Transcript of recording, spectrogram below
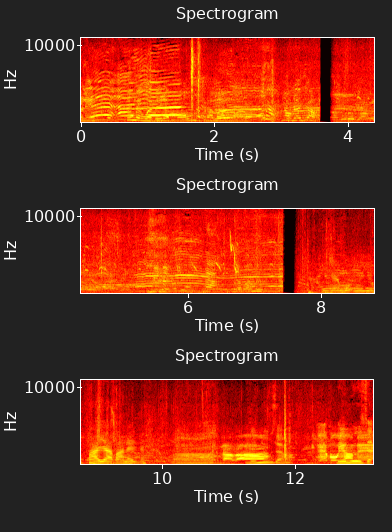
တော့လေသူ့မိဝယ်ပေးတဲ့ဘောင်းနဲ့ပထမတော့ညောင်းလဲကြောက်ဒီကဲမို့ရိုးရိုးဖားရပါနဲ့တယ်အာလေးမျိုးဆက်မှာလေးမျိုးဆက်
